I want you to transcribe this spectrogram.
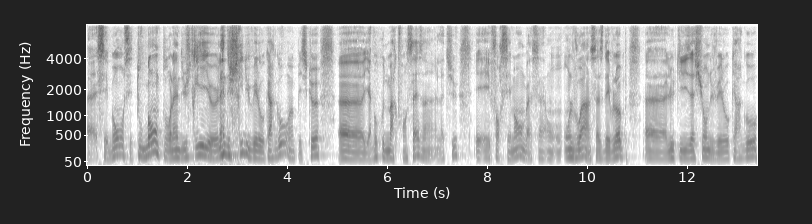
euh, c'est bon, c'est tout bon pour l'industrie, euh, l'industrie du vélo cargo, hein, puisque euh, il y a beaucoup de marques françaises hein, là-dessus, et, forcément, bah, on, le voit, hein, ça se développe. L'utilisation du vélo cargo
